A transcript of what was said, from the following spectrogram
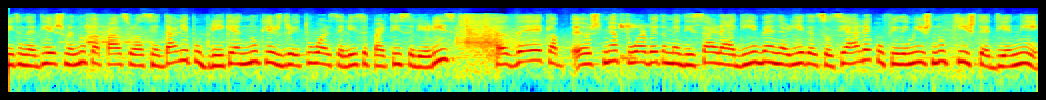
ditën e djeshme nuk ka pasur asnjë dalje publike, nuk i është drejtuar selisë së Partisë së Lirisë dhe është mjaftuar vetëm me disa reagime në rrjetet sociale ku fillimisht nuk kishte dijeni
